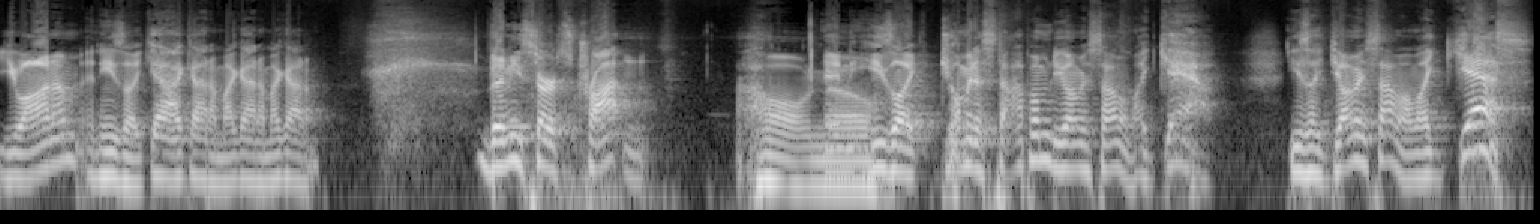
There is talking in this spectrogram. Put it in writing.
you on him? And he's like yeah i got him i got him i got him. Then he starts trotting. Oh no. and he's like do you want me to stop him? Do you want me to stop him? I'm like yeah. He's like do you want me to stop him? I'm like yes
